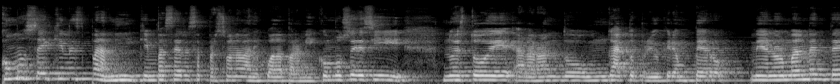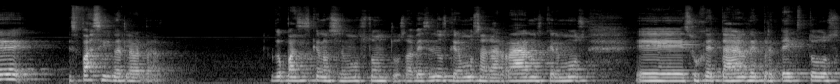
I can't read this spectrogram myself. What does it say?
¿Cómo sé quién es para mí? ¿Quién va a ser esa persona adecuada para mí? ¿Cómo sé si no estoy agarrando un gato, pero yo quería un perro? Mira, normalmente es fácil ver la verdad. Lo que pasa es que nos hacemos tontos. A veces nos queremos agarrar, nos queremos eh, sujetar de pretextos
